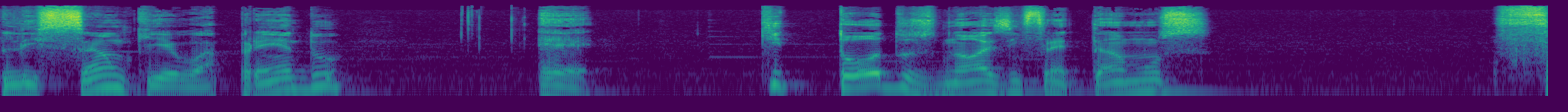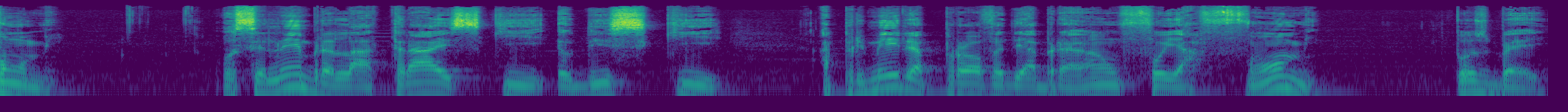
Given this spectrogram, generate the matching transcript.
lição que eu aprendo é que todos nós enfrentamos fome. Você lembra lá atrás que eu disse que a primeira prova de Abraão foi a fome? Pois bem,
